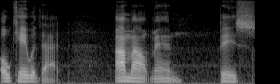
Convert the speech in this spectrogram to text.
okay with that. I'm out, man. Peace.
